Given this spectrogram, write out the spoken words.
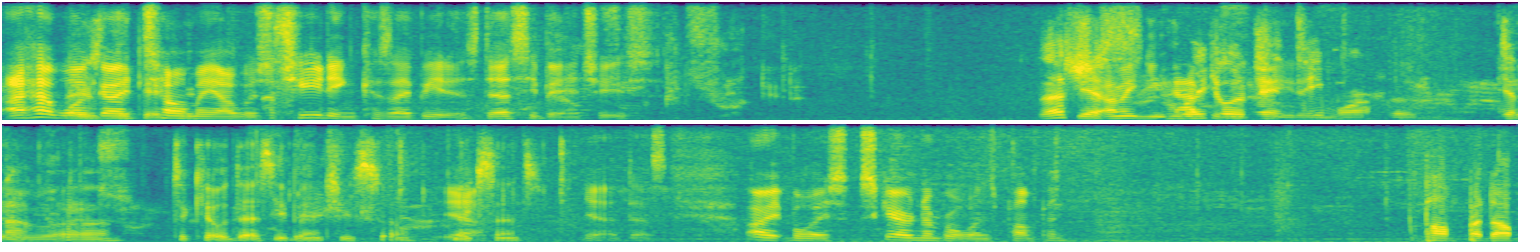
I had one guy tell me I was cheating because I beat his Desi Banshees. that's Yeah, just I mean, you have regular to day be teamwork. to, you to, know. uh, to kill Desi Banshees, so Yeah. makes sense. Yeah, it does. All right, boys. Scared number one's pumping. Pump it up.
